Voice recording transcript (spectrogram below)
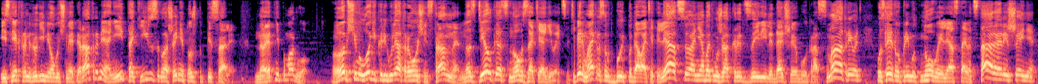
И с некоторыми другими облачными операторами они такие же соглашения тоже подписали. Но это не помогло. В общем, логика регулятора очень странная, но сделка снова затягивается. Теперь Microsoft будет подавать апелляцию, они об этом уже открыто заявили, дальше ее будут рассматривать, после этого примут новое или оставят старое решение.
